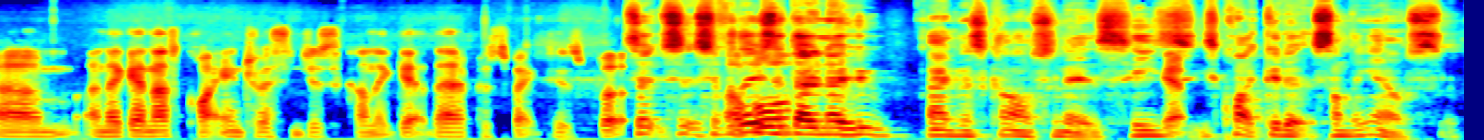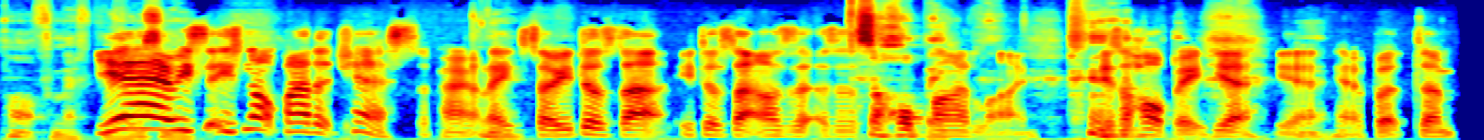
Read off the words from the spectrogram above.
um, and again, that's quite interesting just to kind of get their perspectives. But so, so, so for those that don't know who Magnus Carlsen is, he's yep. he's quite good at something else apart from FPL. Yeah, he's, he's not bad at chess apparently. Yeah. So he does that. He does that as a, as a, it's a hobby. sideline. it's a hobby. Yeah, yeah, yeah. But um,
